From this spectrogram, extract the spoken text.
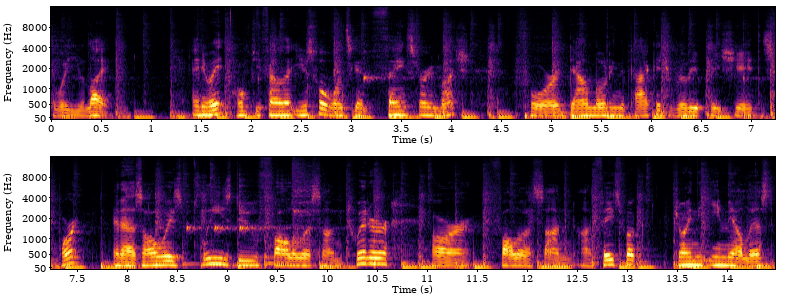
the way you like. Anyway, hope you found that useful. Once again, thanks very much for downloading the package. Really appreciate the support. And as always, please do follow us on Twitter or follow us on, on Facebook. Join the email list.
